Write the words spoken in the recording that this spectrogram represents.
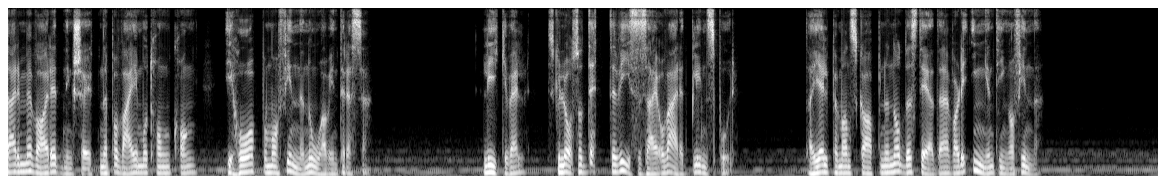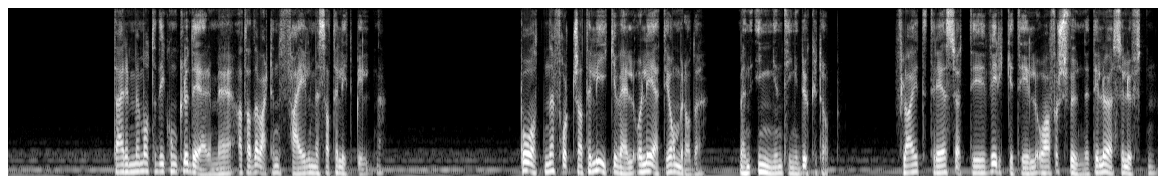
Dermed var redningsskøytene på vei mot Hongkong i håp om å finne noe av interesse. Likevel skulle også dette vise seg å være et blindspor. Da hjelpemannskapene nådde stedet, var det ingenting å finne. Dermed måtte de konkludere med at det hadde vært en feil med satellittbildene. Båtene fortsatte likevel å lete i området, men ingenting dukket opp. Flight 370 virket til å ha forsvunnet i løse luften,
